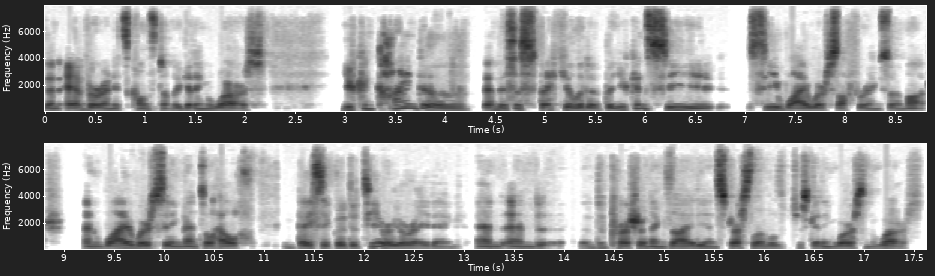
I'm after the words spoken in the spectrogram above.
than ever, and it's constantly getting worse. You can kind of, and this is speculative, but you can see see why we're suffering so much and why we're seeing mental health basically deteriorating and and depression anxiety and stress levels just getting worse and worse.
